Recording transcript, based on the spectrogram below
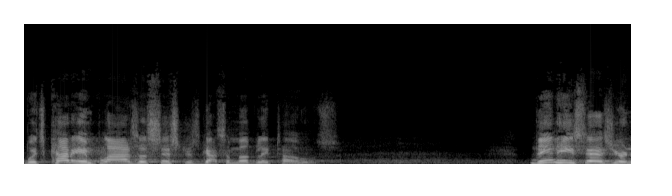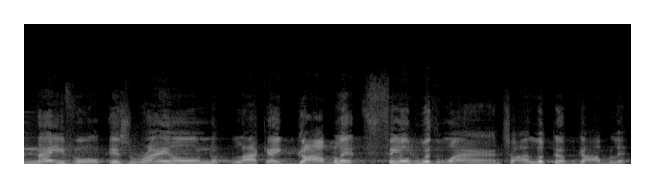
Which kind of implies a sister's got some ugly toes. Then he says, Your navel is round like a goblet filled with wine. So I looked up goblet,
